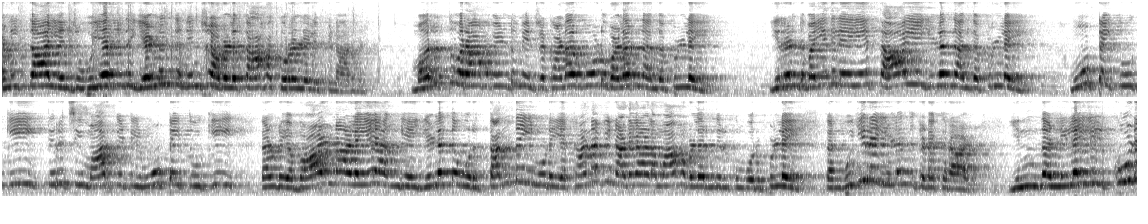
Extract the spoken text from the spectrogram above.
அனிதா என்று உயர்ந்து எழுந்து நின்று அவளுக்காக குரல் எழுப்பினார்கள். மருத்துவராக வேண்டும் என்ற கனர்வோடு வளர்ந்த அந்த பிள்ளை இரண்டு வயதிலேயே தாயை இழந்த அந்த பிள்ளை மூட்டை தூக்கி திருச்சி மார்க்கெட்டில் மூட்டை தூக்கி தன்னுடைய வாழ்நாளையே அங்கே இழந்த ஒரு தந்தையினுடைய கனவின் அடையாளமாக வளர்ந்திருக்கும் ஒரு பிள்ளை தன் உயிரை இழந்து கிடக்கிறாள். இந்த நிலையில் கூட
